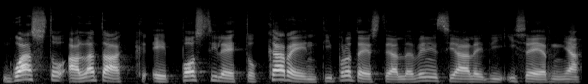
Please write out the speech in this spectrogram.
Guasto alla e posti letto carenti, proteste al veneziale di Isernia.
